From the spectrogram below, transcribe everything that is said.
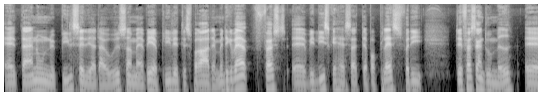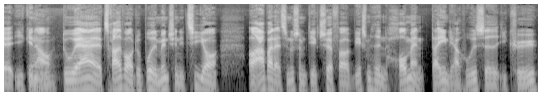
at der er nogle bilsælgere derude, som er ved at blive lidt desperate. Men det kan være først, øh, vi lige skal have sat det på plads, fordi det er første gang, du er med øh, i Genau. Mm. Du er 30 år, du har boet i München i 10 år, og arbejder altså nu som direktør for virksomheden Hormann, der egentlig har hovedsæde i Køge,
